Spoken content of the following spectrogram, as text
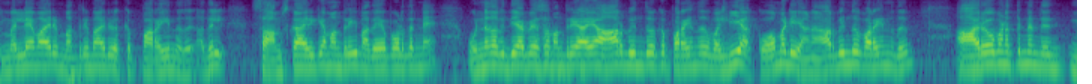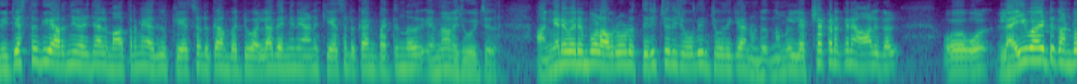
എം എൽ എമാരും മന്ത്രിമാരും ഒക്കെ പറയുന്നത് അതിൽ സാംസ്കാരിക മന്ത്രിയും അതേപോലെ തന്നെ ഉന്നത വിദ്യാഭ്യാസ മന്ത്രിയായ ആർ ബിന്ദു ഒക്കെ പറയുന്നത് വലിയ കോമഡിയാണ്. ആർ ബിന്ദു പറയുന്നത് ആരോപണത്തിന്റെ നിജസ്ഥിതി അറിഞ്ഞു കഴിഞ്ഞാൽ മാത്രമേ അതിൽ കേസെടുക്കാൻ പറ്റൂ അല്ലാതെ എങ്ങനെയാണ് കേസെടുക്കാൻ പറ്റുന്നത് എന്നാണ് ചോദിച്ചത്. അങ്ങനെ വരുമ്പോൾ അവരോട് തിരിച്ചൊരു ചോദ്യം ചോദിക്കാനുണ്ട്. നമ്മൾ ലക്ഷക്കണക്കിന് ആളുകൾ ലൈവായിട്ട് കണ്ടോ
